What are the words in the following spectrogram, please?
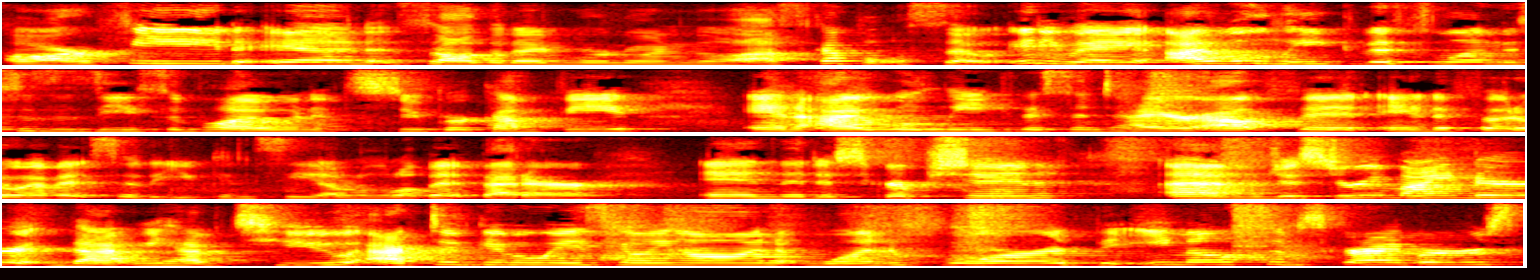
our feed and saw that I'd worn one in the last couple. So anyway, I will link this one. This is a Z Supply one. It's super comfy, and I will link this entire outfit and a photo of it so that you can see it a little bit better in the description. Um, just a reminder that we have two active giveaways going on one for the email subscribers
